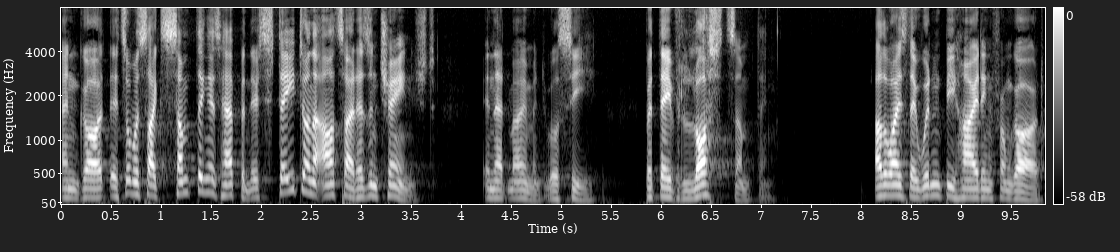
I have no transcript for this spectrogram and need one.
And God, it's almost like something has happened. Their state on the outside hasn't changed in that moment. We'll see. But they've lost something. Otherwise, they wouldn't be hiding from God.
